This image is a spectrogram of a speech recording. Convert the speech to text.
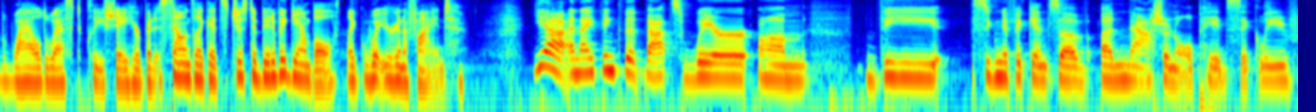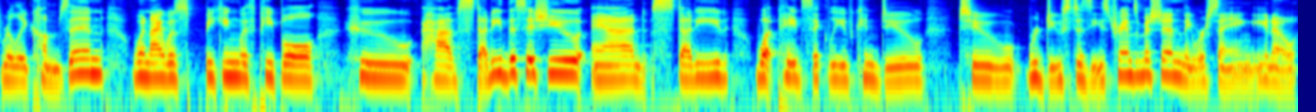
Wild West cliche here, but it sounds like it's just a bit of a gamble, like what you're going to find. Yeah, and I think that that's where um, the significance of a national paid sick leave really comes in. When I was speaking with people who have studied this issue and studied what paid sick leave can do to reduce disease transmission, they were saying, you know,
